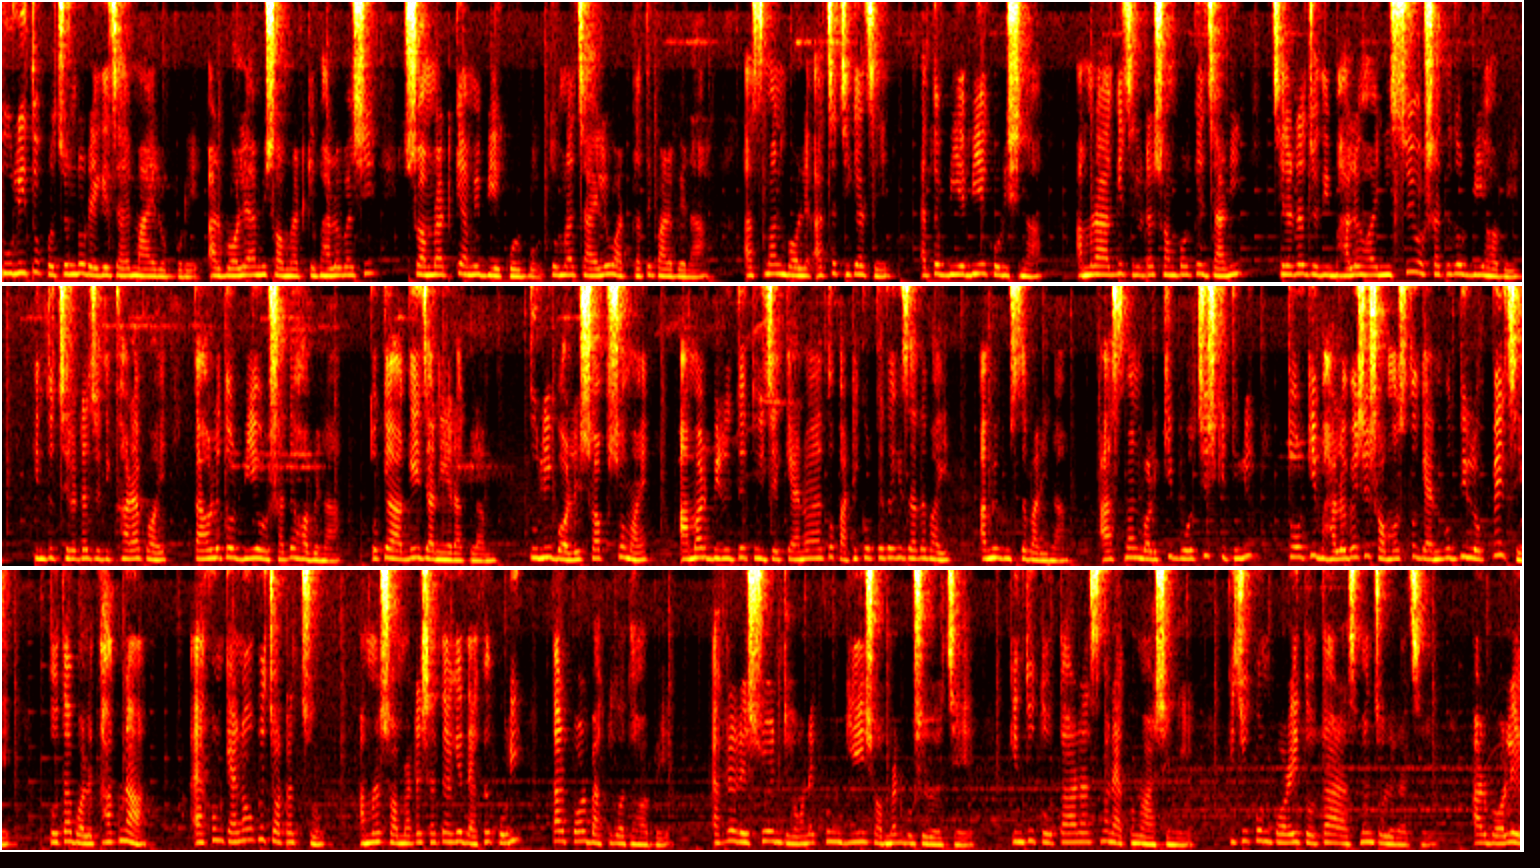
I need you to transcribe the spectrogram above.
তুলি তো প্রচণ্ড রেগে যায় মায়ের ওপরে আর বলে, আমি সম্রাটকে ভালোবাসি, সম্রাটকে আমি বিয়ে করব, তোমরা চাইলেও আটকাতে পারবে না। আসমান বলে আচ্ছা ঠিক আছে, এত বিয়ে বিয়ে করিস না। আমরা আগে ছেলেটার সম্পর্কে জানি, ছেলেটা যদি ভালো হয় নিশ্চয়ই ওর সাথে তোর বিয়ে হবে। কিন্তু ছেলেটা যদি খারাপ হয়, তাহলে তোর বিয়ে ওর সাথে হবে না। তোকে আগেই জানিয়ে রাখলাম। তুলি বলে, সব সময় আমার বিরুদ্ধে তুই যে কেন এত কাঠি করতে থাকিস দাদা ভাই আমি বুঝতে পারি না। আসমান বলে, কি বলছিস কি তুলি? তোর কি ভালোবেসে সমস্ত জ্ঞান বুদ্ধি লোপ পেয়েছে? তোতা বলে, থাক না, এখন কেন ওকে চটাচ্ছ? আমরা সম্রাটের সাথে আগে দেখা করি, তারপর বাকি কথা হবে। একটা রেস্টুরেন্টে অনেকক্ষণ গিয়েই সম্রাট বসে রয়েছে। কিন্তু তোতা আর আসমান এখনও আসেনি। কিছুক্ষণ পরেই তোতা আর আসমান চলে গেছে। আর বলে,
